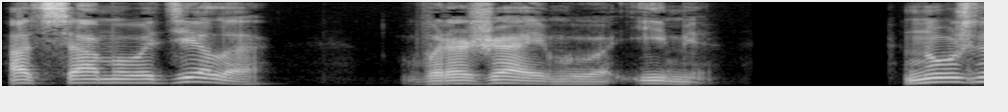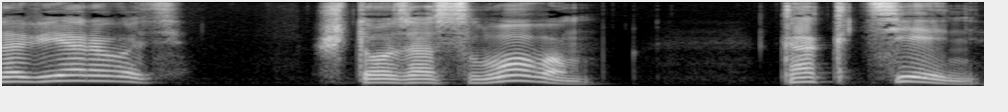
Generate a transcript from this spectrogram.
от самого дела, выражаемого ими. Нужно веровать, что за словом, как тень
